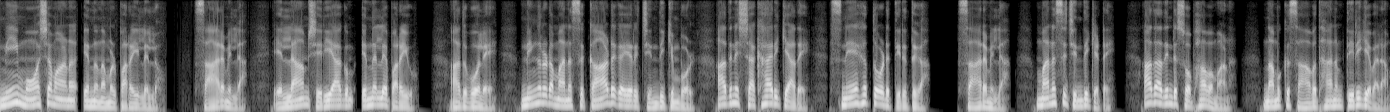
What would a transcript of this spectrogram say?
നീ മോശമാണ് എന്ന് നമ്മൾ പറയില്ലല്ലോ. സാരമില്ല എല്ലാം ശരിയാകും എന്നല്ലേ പറയൂ. അതുപോലെ നിങ്ങളുടെ മനസ്സ് കാട് കയറി ചിന്തിക്കുമ്പോൾ അതിനെ ശഖാരിക്കാതെ സ്നേഹത്തോടെ തിരുത്തുക. സാരമില്ല. മനസ്സ് ചിന്തിക്കട്ടെ. അതതിന്റെ സ്വഭാവമാണ്. നമുക്ക് സാവധാനം തിരികെ വരാം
